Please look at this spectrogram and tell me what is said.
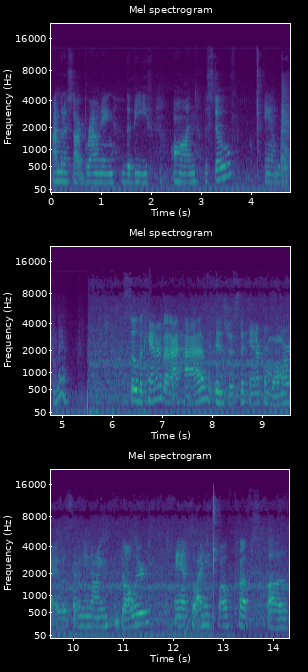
I'm gonna start browning the beef on the stove and we'll go from there. So the canner that I have is just a canner from Walmart. It was $79 and so I need 12 cups of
